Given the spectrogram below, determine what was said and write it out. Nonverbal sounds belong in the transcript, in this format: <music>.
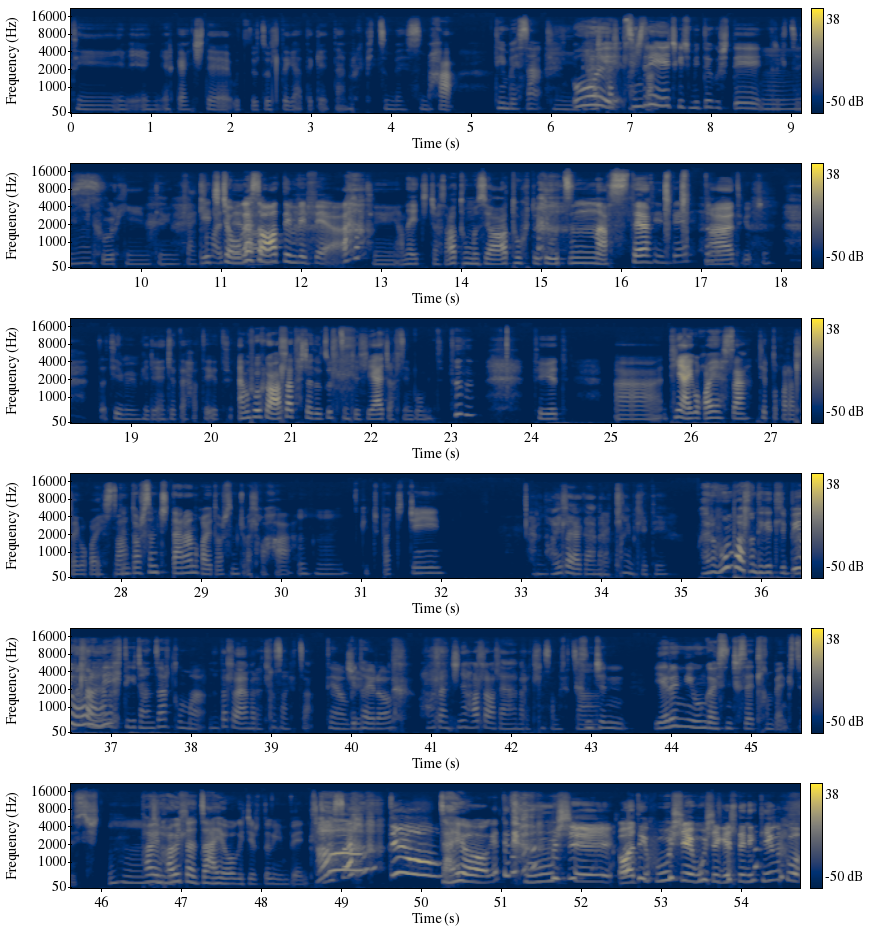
Тийм эрканчтэй үзүүлдэг яадаг гэдэг амар их битсэн байсан баха. Тийм байсан. Тайлбарлаж Сэндрийн ээж гэж мэдээгүй штэ энэ гэсэн. Хөөрхөн тийм Ээж чи угаасаа од юм бэлээ. <laughs> Тийм ана ээж ч бас од хүмүүсийн од хүүхдүүдийн үзэн нас те. Тийм тий. Аа тэгэж. За тийм юм хэлээ яж байгаа хаа. Тэгээд амар хөөрхөн олоод очиад үзүүлсэн л яаж болсон юм бүү мэд. <laughs> Тэгээд аа тийм айгу гоё ясаа. Тэр дугаар бол айгу гоё ясаа. Дурсамж дараа нь гоё дурсамж болох байхаа Аа. гэж бодож гин. Харин хоёлаа яг амар адилхан юм блэ те. Харин хүн болгон тэгээд л би өөрөө нэг тэгж анзаардгүй маа. Надад л амар адилхан санагцсан. Тийм бид хоёроо. Хоолоо анчны хоолоо бол амар адилхан санагцсан. Гэсэн чинь ярианы өнгө айсан ч гэсэн адилхан байна гэсэн юм шүү дээ. Хоёр хоёлаа заа ёо гэж ярьдаг юм байна гэсэн юмсан. Заа ёо гэдэг. Хүүшээ. Аа тий хүүшээ хүүшээ гэлтэй нэг тиймэрхүү.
